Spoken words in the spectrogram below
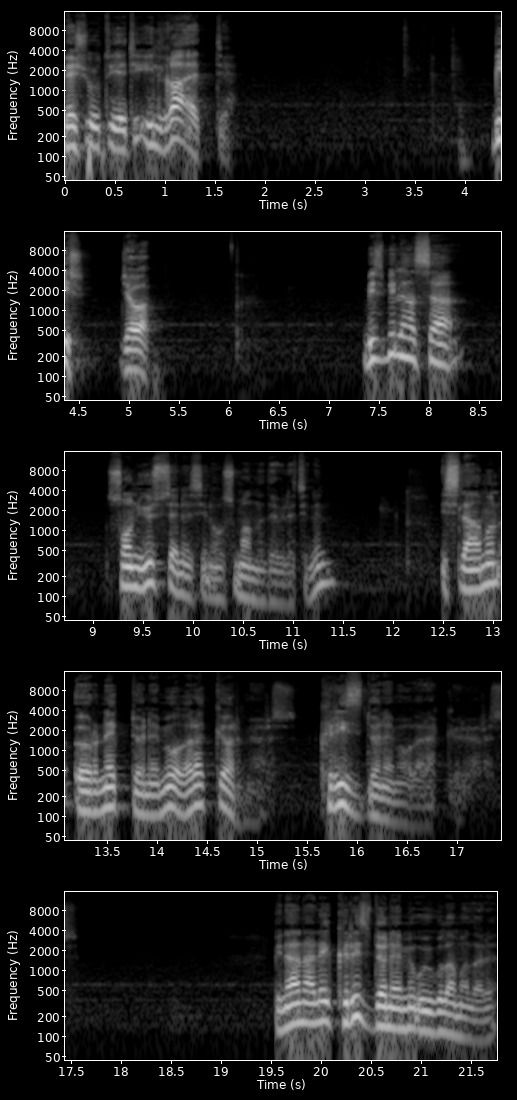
Meşrutiyeti ilga etti. Bir, cevap. Biz bilhassa son 100 senesini Osmanlı Devleti'nin İslam'ın örnek dönemi olarak görmüyoruz. Kriz dönemi olarak görüyoruz. Binaenaleyh kriz dönemi uygulamaları,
